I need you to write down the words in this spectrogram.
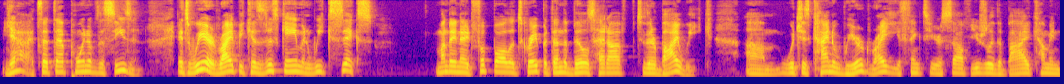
yeah, it's at that point of the season. It's weird, right? Because this game in week six, Monday Night Football, it's great, but then the Bills head off to their bye week, um, which is kind of weird, right? You think to yourself, usually the bye coming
